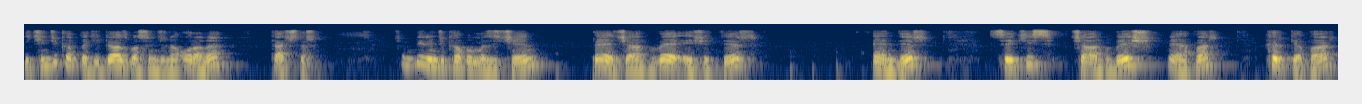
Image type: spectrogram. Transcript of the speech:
ikinci kaptaki gaz basıncına oranı kaçtır? Şimdi birinci kabımız için P çarpı V eşittir N'dir. 8 çarpı 5 ne yapar? 40 yapar.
